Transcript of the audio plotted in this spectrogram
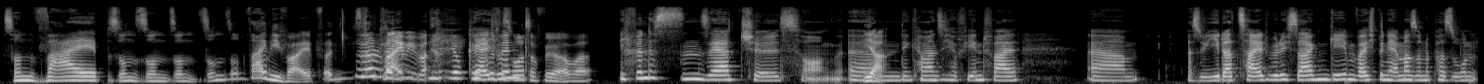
so ein Vibe, so ein so ein so ein so ein, so ein Vibey-Vibe. So ein Vibey-Vibe. Ich habe kein Ja, gutes find- Wort dafür, aber Ich finde, es ist ein sehr chill Song. Ähm, Ja. Den kann man sich auf jeden Fall, ähm, also jederzeit würde ich sagen, geben, weil ich bin ja immer so eine Person,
